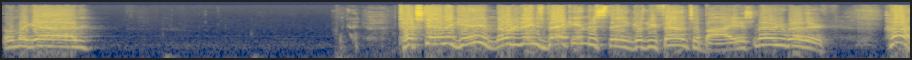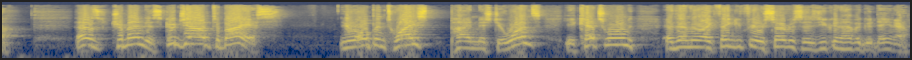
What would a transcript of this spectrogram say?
Oh my God. Touchdown again. Notre Dame's back in this thing because we found Tobias Merriweather. Huh. That was tremendous. Good job, Tobias. You're open twice. Pyne missed you once. You catch one. And then they're like, thank you for your services. You can have a good day now.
